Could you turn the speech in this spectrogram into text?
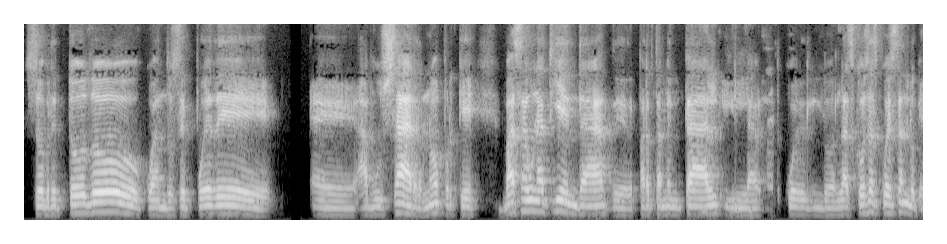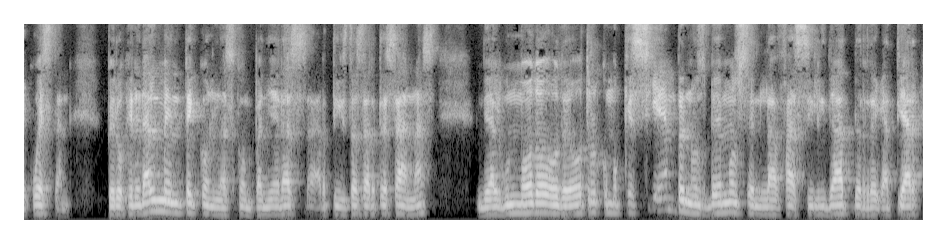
sobre todo cuando se puede eh, abusar, ¿no? Porque vas a una tienda departamental y las cosas cuestan lo que cuestan, pero generalmente con las compañeras artistas artesanas, de algún modo o de otro, como que siempre nos vemos en la facilidad de regatear.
